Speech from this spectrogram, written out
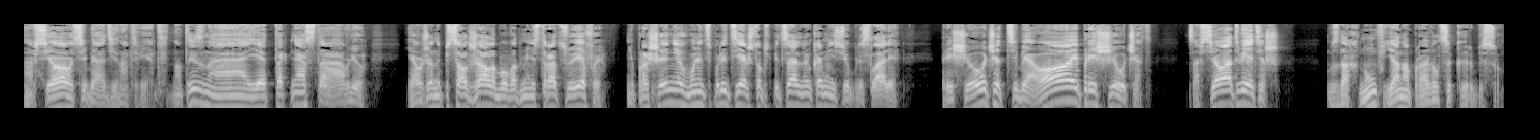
На все у тебя один ответ. Но ты знай, я это так не оставлю. Я уже написал жалобу в администрацию Эфы и прошение в муниципалитет, чтоб специальную комиссию прислали. Прищучат тебя, ой, прищучат. За все ответишь. Вздохнув, я направился к Ирбису.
